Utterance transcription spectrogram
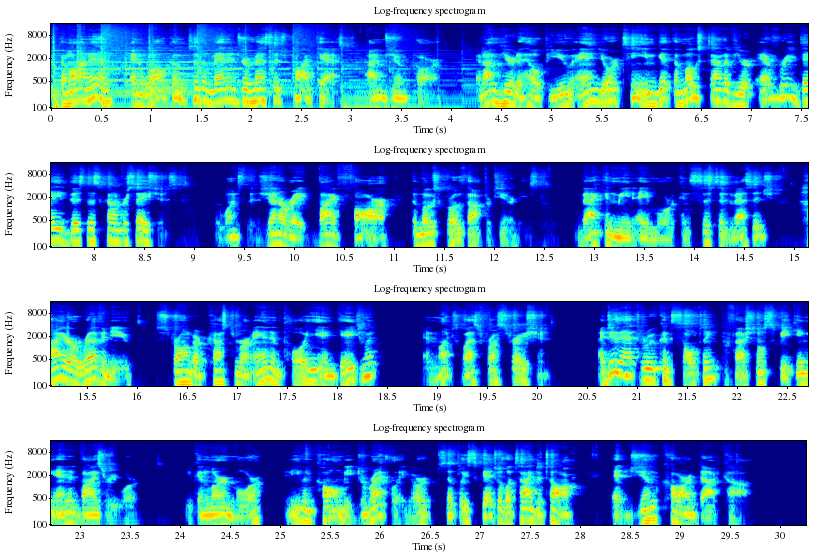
Come on in and welcome to the Manager Message podcast. I'm Jim Karrh, and I'm here to help you and your team get the most out of your everyday business conversations, the ones that generate by far the most growth opportunities. That can mean a more consistent message, higher revenue, stronger customer and employee engagement, and much less frustration. I do that through consulting, professional speaking, and advisory work. You can learn more and even call me directly or simply schedule a time to talk at jimkarrh.com.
